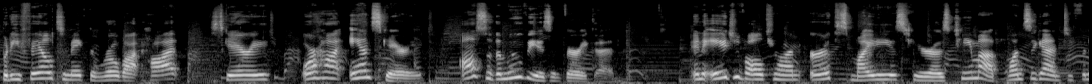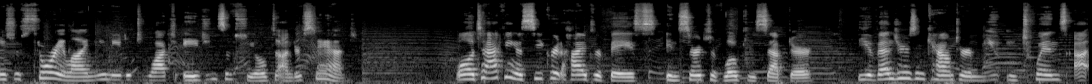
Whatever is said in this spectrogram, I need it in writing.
but he failed to make the robot hot, scary, or hot and scary. Also, the movie isn't very good. In Age of Ultron, Earth's mightiest heroes team up once again to finish a storyline you needed to watch Agents of S.H.I.E.L.D. to understand. While attacking a secret Hydra base in search of Loki's scepter, the Avengers encounter mutant twins, I,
